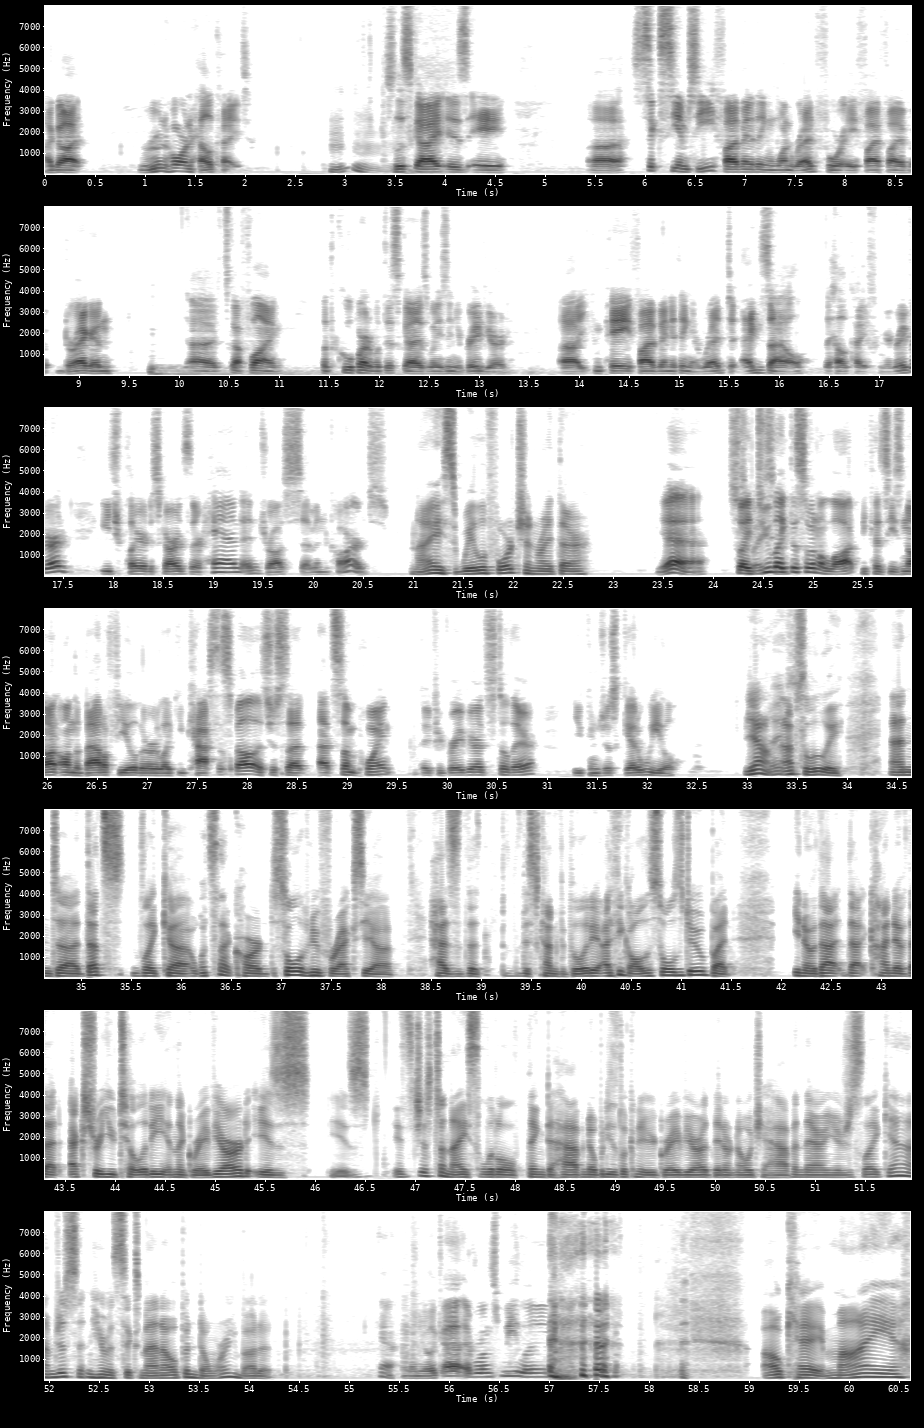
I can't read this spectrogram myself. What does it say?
I got Runehorn Hellkite. So this guy is a uh, six CMC, five anything, one red for a five five dragon. Uh, it's got flying, but the cool part about this guy is when he's in your graveyard, uh, you can pay five anything in red to exile the Hellkite from your graveyard. Each player discards their hand and draws seven cards. Nice Wheel of Fortune right there. Yeah. So I do like this one a lot because he's not on the battlefield or like you cast the spell. It's just that at some point, if your graveyard's still there, you can just get a wheel. Yeah, Nice. absolutely. And uh, that's like uh, what's that card? Soul of New Phyrexia has the this kind of ability. I think all the souls do, but you know that that kind of that extra utility in the graveyard is is it's just a nice little thing to have. Nobody's looking at your graveyard. They don't know what you have in there, and you're just like, yeah, I'm just sitting here with six mana open. Don't worry about it. Yeah, and then you're like, ah, everyone's wheeling. Okay, my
